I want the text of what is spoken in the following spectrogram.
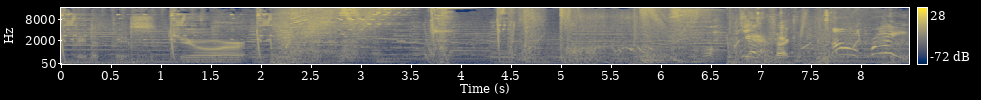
Abilities, cure. Oh, Yeah. perfekt. All right.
